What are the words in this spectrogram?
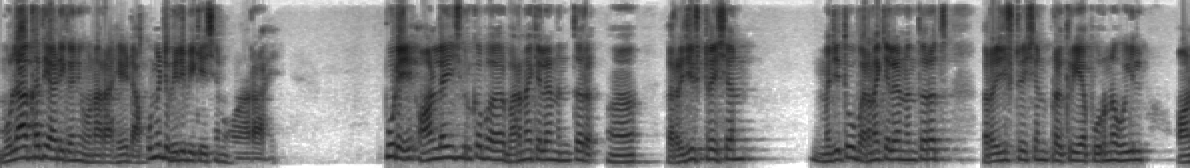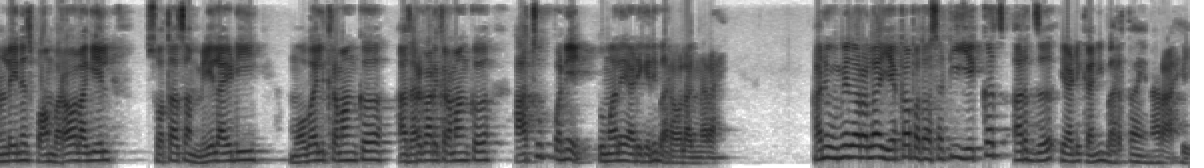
मुलाखत या ठिकाणी होणार आहे. डॉक्युमेंट व्हेरिफिकेशन होणार आहे. पुढे ऑनलाईन शुल्क भरणा केल्यानंतर रजिस्ट्रेशन म्हणजे तो भरणा केल्यानंतरच रजिस्ट्रेशन प्रक्रिया पूर्ण होईल. ऑनलाईनच फॉर्म भरावा लागेल. स्वतःचा मेल आय डी मोबाईल क्रमांक आधार कार्ड क्रमांक अचूकपणे तुम्हाला या ठिकाणी भरावा लागणार आहे. आणि उमेदवाराला एका पदासाठी एकच अर्ज या ठिकाणी भरता येणार आहे.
